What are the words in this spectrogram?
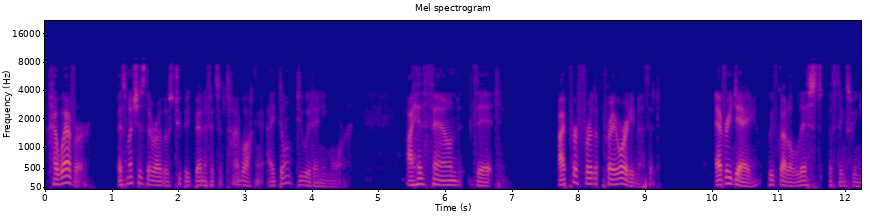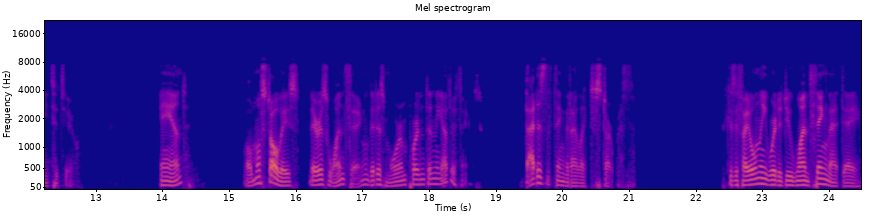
However, as much as there are those two big benefits of time blocking, I don't do it anymore. I have found that I prefer the priority method. Every day, we've got a list of things we need to do. And almost always, there is one thing that is more important than the other things. That is the thing that I like to start with. Because if I only were to do one thing that day,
